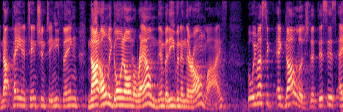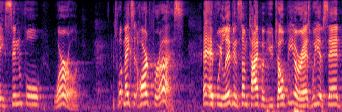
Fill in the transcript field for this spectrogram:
not paying attention to anything not only going on around them, but even in their own life. But we must acknowledge that this is a sinful world. It's what makes it hard for us. Eh, if we lived in some type of utopia, or as we have said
